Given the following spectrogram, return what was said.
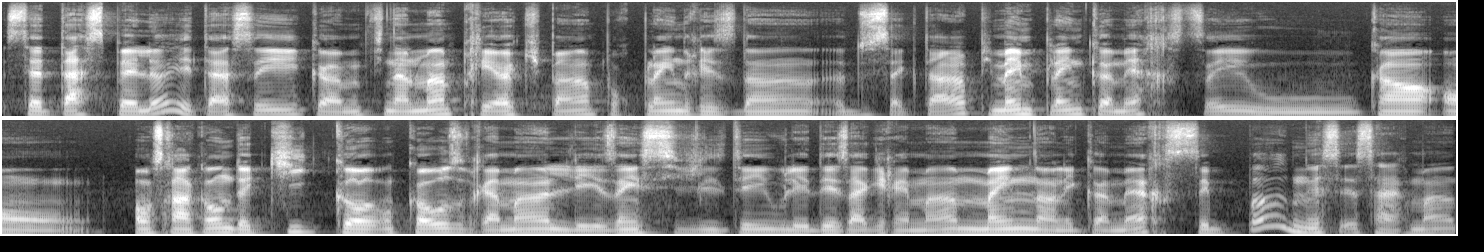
cet aspect-là est assez comme finalement préoccupant pour plein de résidents du secteur, puis même plein de commerces, où quand on, on se rend compte de qui cause vraiment les incivilités ou les désagréments, même dans les commerces. C'est pas nécessairement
